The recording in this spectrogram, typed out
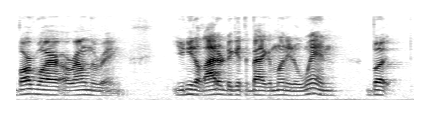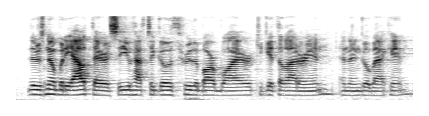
barbed wire around the ring. You need a ladder to get the bag of money to win, but there's nobody out there, so you have to go through the barbed wire to get the ladder in and then go back in,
